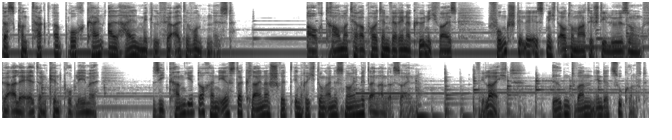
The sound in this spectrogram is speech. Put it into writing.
dass Kontaktabbruch kein Allheilmittel für alte Wunden ist. Auch Traumatherapeutin Verena König weiß, Funkstille ist nicht automatisch die Lösung für alle Eltern-Kind-Probleme. Sie kann jedoch ein erster kleiner Schritt in Richtung eines neuen Miteinanders sein. Vielleicht irgendwann in der Zukunft.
